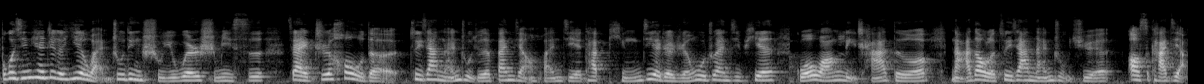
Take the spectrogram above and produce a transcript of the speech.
不过今天这个夜晚注定属于威尔史密斯。在之后的最佳男主角的颁奖环节，他凭借着人物传记片《国王理查德》拿到了最佳男主角奥斯卡奖，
